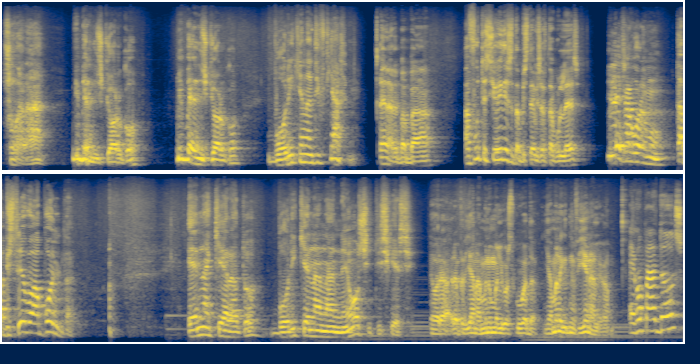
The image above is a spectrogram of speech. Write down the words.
Σοβαρά. Μην παίρνεις κι όρκο. Μην παίρνεις κι όρκο. Μπορεί και να τη φτιάχνει. Έλα ρε μπαμπά. Αφού ούτε εσύ ο ίδιος δεν τα πιστεύεις αυτά που λες. Τι λες αγόρι μου; Τα πιστεύω απόλυτα. Ένα κέρατο μπορεί και να ανανεώσει τη σχέση. Ε, ωραία, ρε παιδιά, να μείνουμε λίγο στην κουβέντα. Για μένα και την Ευγένεια έλεγα. Εγώ πάντως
